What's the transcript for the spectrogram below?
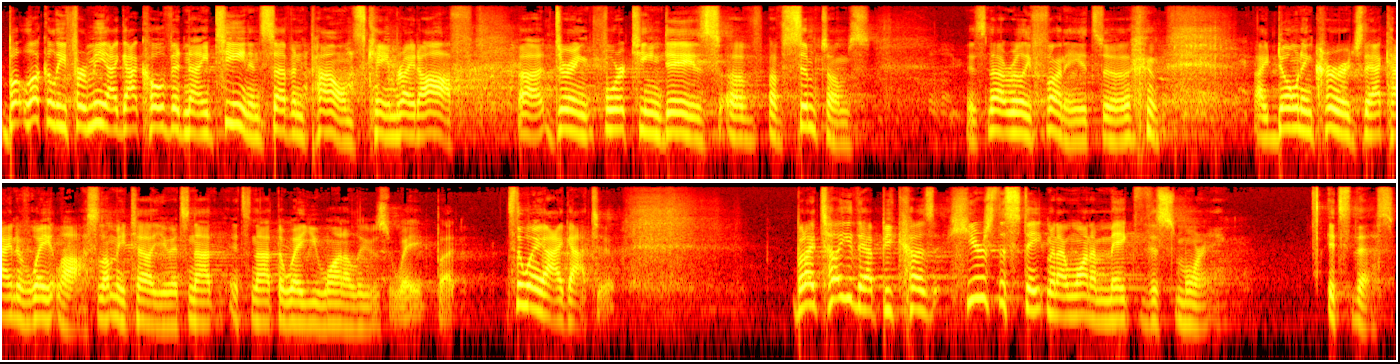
but luckily for me, I got COVID 19 and seven pounds came right off uh, during 14 days of, of symptoms. It's not really funny. It's uh, I don't encourage that kind of weight loss. Let me tell you, it's not, it's not the way you want to lose weight, but it's the way I got to. But I tell you that because here's the statement I want to make this morning it's this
